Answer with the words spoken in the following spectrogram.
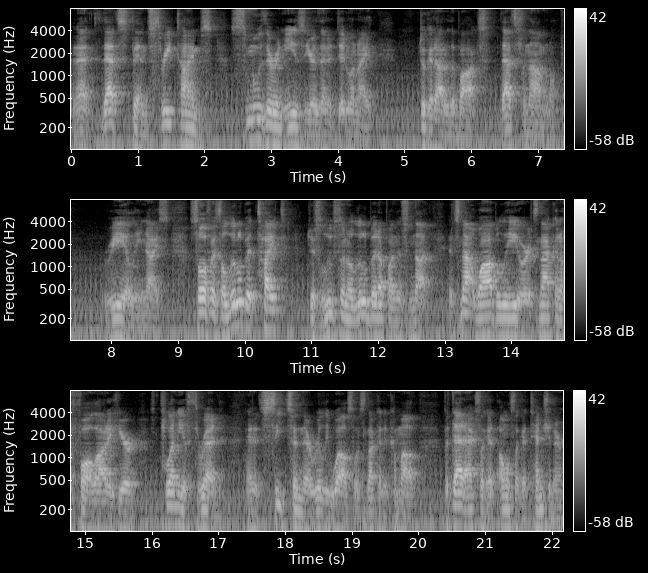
And that, that spins three times smoother and easier than it did when I took it out of the box. That's phenomenal. Really nice. So if it's a little bit tight, just loosen a little bit up on this nut. It's not wobbly or it's not going to fall out of here. Plenty of thread and it seats in there really well so it's not going to come out. But that acts like a, almost like a tensioner.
